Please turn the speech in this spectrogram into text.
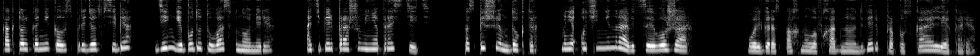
Как только Николас придет в себя, деньги будут у вас в номере. А теперь прошу меня простить. Поспешим, доктор, мне очень не нравится его жар. Ольга распахнула входную дверь, пропуская лекаря.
